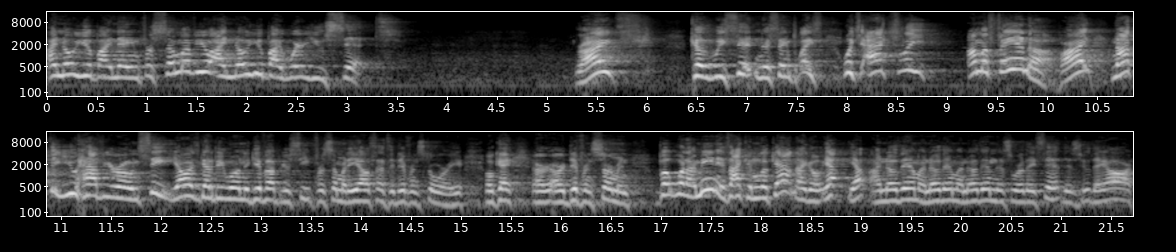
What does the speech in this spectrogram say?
I know you by name. For some of you, I know you by where you sit right? Because we sit in the same place, which actually I'm a fan of, all right? Not that you have your own seat. You always got to be willing to give up your seat for somebody else. That's a different story, okay? Or, or, a different sermon. But what I mean is, I can look out and I go, yep, yep, I know them, I know them, I know them. This is where they sit, this is who they are.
